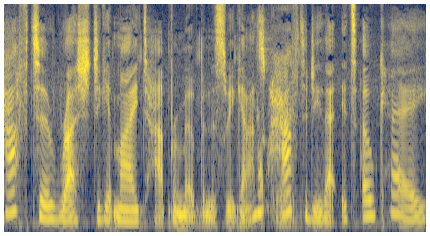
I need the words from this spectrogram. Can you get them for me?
have to rush to get my tap room open this weekend. I don't That's have great. to do that. It's okay.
